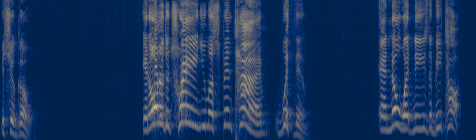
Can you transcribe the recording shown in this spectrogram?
it should go. In order to train, you must spend time with them and know what needs to be taught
